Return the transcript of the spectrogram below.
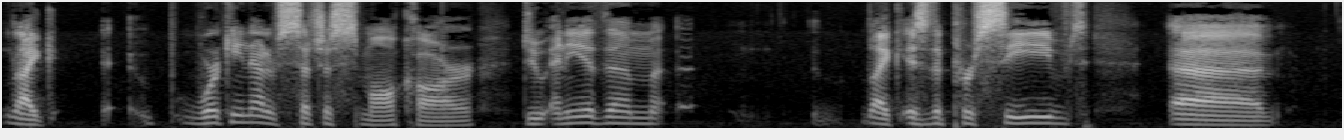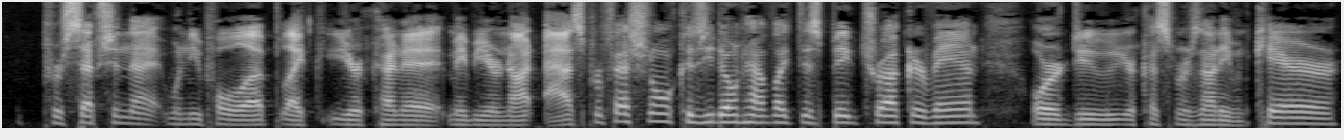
like working out of such a small car? Do any of them like is the perceived uh perception that when you pull up like you're kind of maybe you're not as professional because you don't have like this big truck or van or do your customers not even care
